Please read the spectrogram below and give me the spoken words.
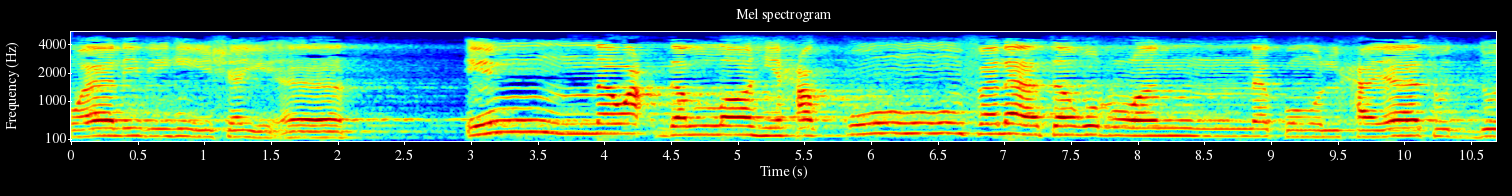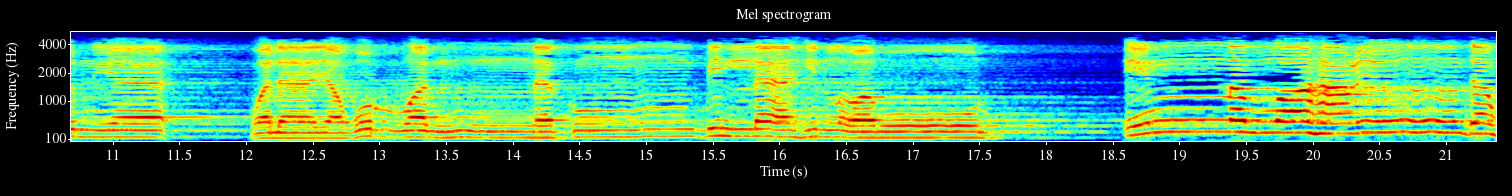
والده شيئا ان وعد الله حق فلا تغرنكم الحياة الدنيا ولا يغرنكم بالله الغرور. إن الله عنده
